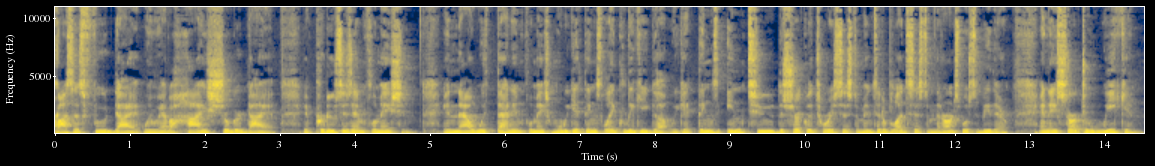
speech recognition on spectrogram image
processed food diet, when we have a high sugar diet, it produces inflammation. And now, with that inflammation, when we get things like leaky gut, we get things into the circulatory system, into the blood system that aren't supposed to be there, and they start to weaken.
